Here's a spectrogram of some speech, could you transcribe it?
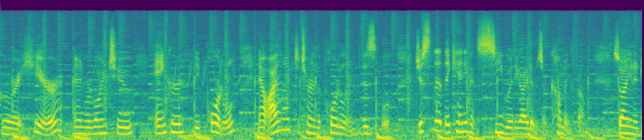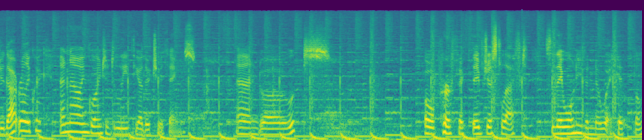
go right here and we're going to anchor the portal. Now I like to turn the portal invisible just so that they can't even see where the items are coming from. So I'm going to do that really quick and now I'm going to delete the other two things. And uh, whoops. Oh perfect, they've just left so they won't even know what hit them.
